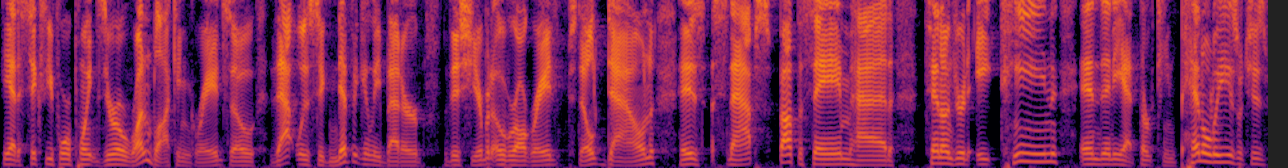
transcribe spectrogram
He had a 64.0 run blocking grade, so that was significantly better this year, but overall grade still down. His snaps about the same, had 1018, and then he had 13 penalties, which is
